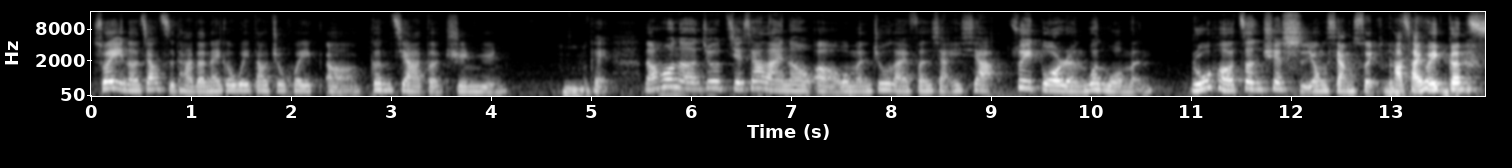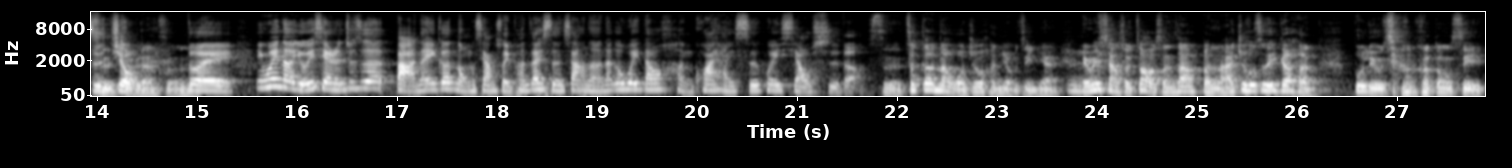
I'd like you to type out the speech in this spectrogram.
所以呢这样子它的那个味道就会呃更加的均匀。嗯。OK，然后呢，就接下来呢，呃，我们就来分享一下最多人问我们如何正确使用香水，它才会更持久。对，因为呢，有一些人就是把那个浓香水喷在身上呢，那个味道很快还是会消失的。是这个呢，我就很有经验，嗯因为香水在我身上本来就是一个很不留香的东西，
